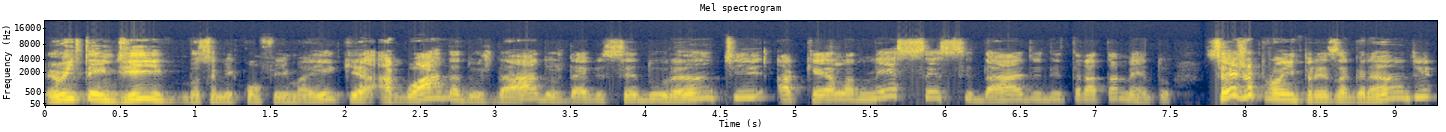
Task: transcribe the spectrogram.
Eu entendi, você me confirma aí, que a guarda dos dados deve ser durante aquela necessidade de tratamento, seja para uma empresa grande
